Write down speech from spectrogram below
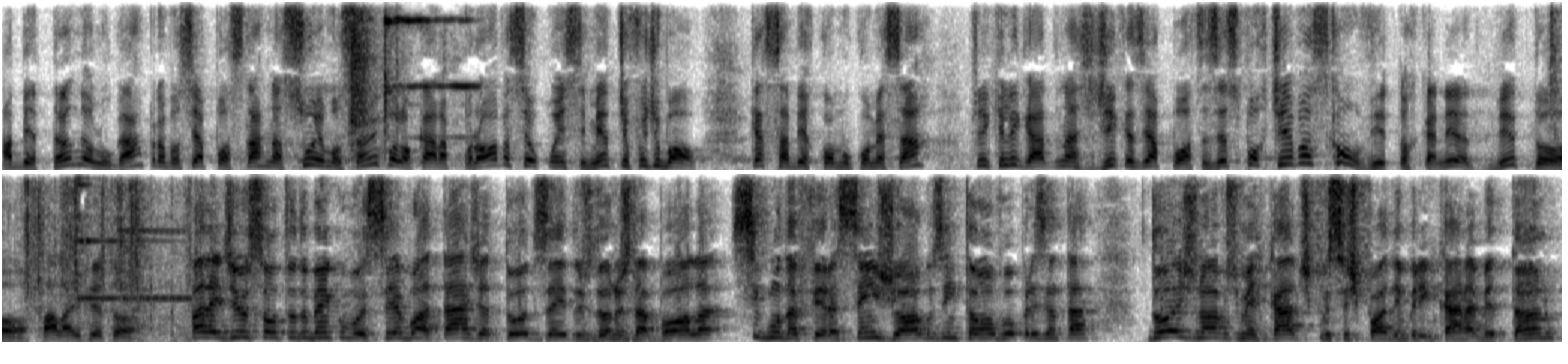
A Betano é o lugar para você apostar na sua emoção e colocar à prova seu conhecimento de futebol. Quer saber como começar? Fique ligado nas dicas e apostas esportivas com o Vitor Canedo. Vitor, fala aí, Vitor. Fala Edilson, tudo bem com você? Boa tarde a todos aí dos donos da bola. Segunda-feira sem jogos, então eu vou apresentar dois novos mercados que vocês podem brincar na Betano.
